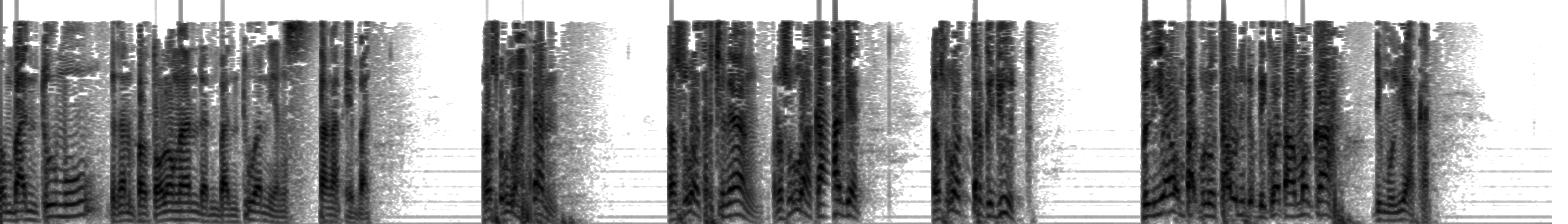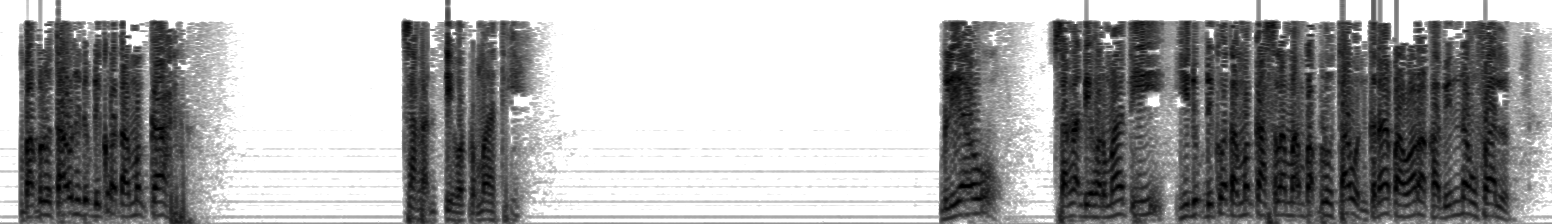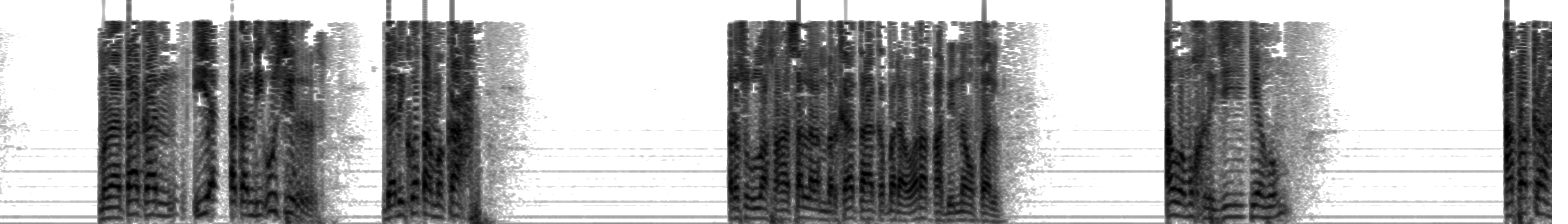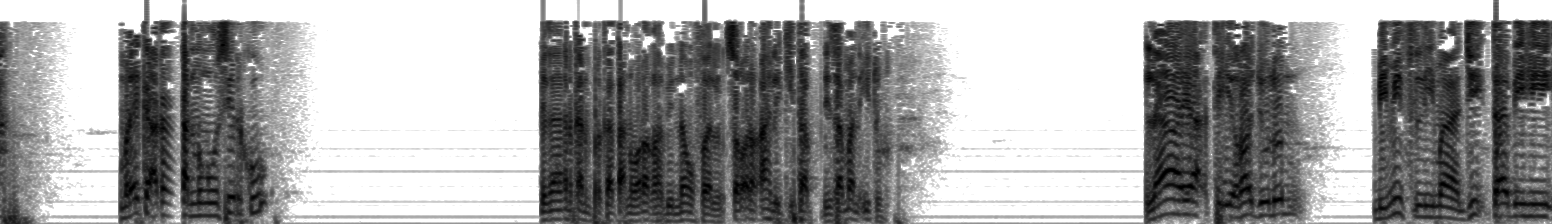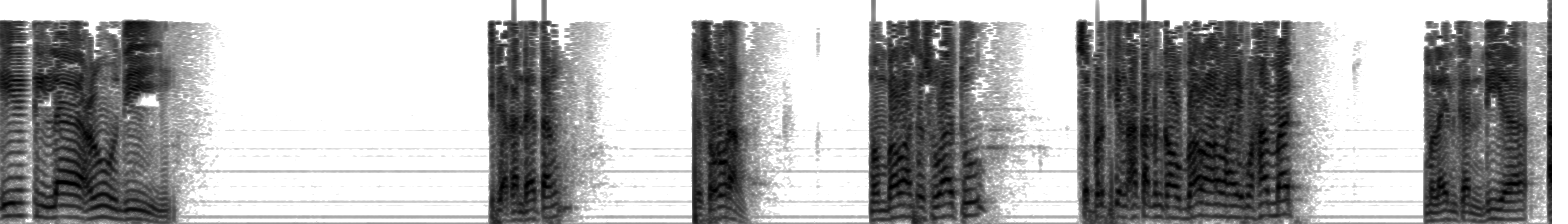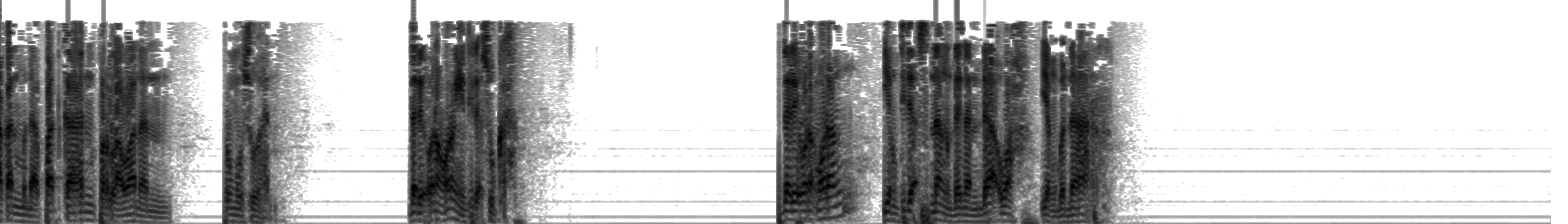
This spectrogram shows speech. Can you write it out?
membantumu dengan pertolongan dan bantuan yang sangat hebat. Rasulullah heran. Rasulullah tercengang. Rasulullah kaget. Rasulullah terkejut. Beliau 40 tahun hidup di kota Mekah dimuliakan. 40 tahun hidup di kota Mekah sangat dihormati. Beliau sangat dihormati, hidup di kota Mekah selama 40 tahun. Kenapa? Waraka bin Naufal mengatakan ia akan diusir dari kota Mekah. Rasulullah SAW berkata kepada Waraka bin Naufal, Awa mukhrijiyahum? Apakah mereka akan mengusirku? Dengarkan perkataan Waraqah bin Naufal, seorang ahli kitab di zaman itu. La ya'ti rajulun bimithli ma ji'ta bihi illa 'udi. Tidak akan datang seseorang membawa sesuatu seperti yang akan engkau bawa wahai Muhammad melainkan dia akan mendapatkan perlawanan permusuhan dari orang-orang yang tidak suka. Dari orang-orang yang tidak senang dengan dakwah yang benar.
